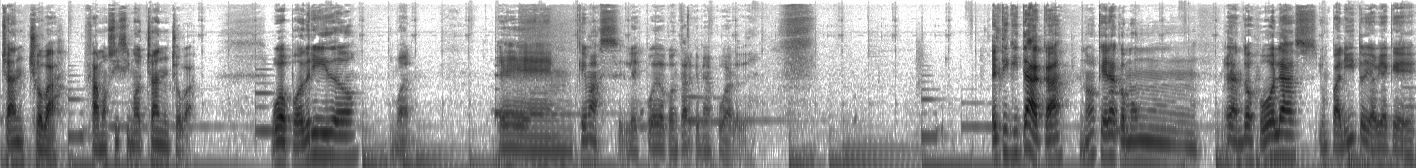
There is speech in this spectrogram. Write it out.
chancho va, famosísimo chancho va. Huevo podrido, bueno. Eh, ¿Qué más les puedo contar que me acuerde? El tiquitaca, ¿no? Que era como un. Eran dos bolas y un palito y había que.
